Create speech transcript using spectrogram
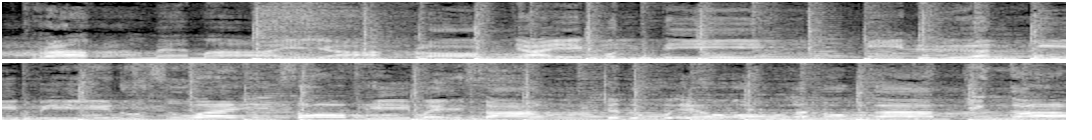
ากรักแม่ไม้อยากปลอบใจคนดี กี่เดือนกี่ปีดูสวยซอพี่ไม่ต่าง จะดูเอวองค์อนงงามจริงงาม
